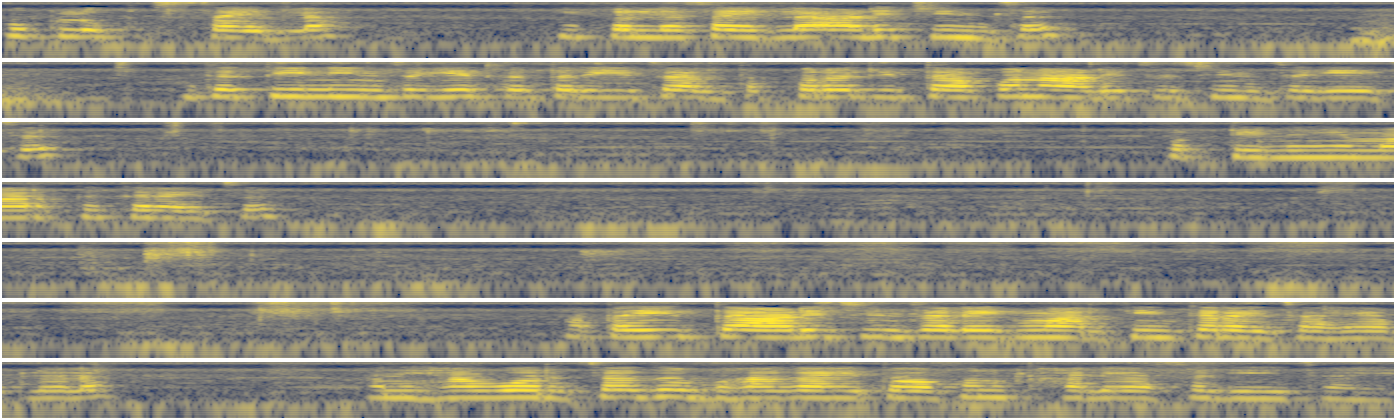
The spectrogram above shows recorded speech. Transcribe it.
हुकलूक साईडला इकडल्या साईडला अडीच इंच इथं तीन इंच घेतलं तरी चालतं. परत इथं आपण अडीच इंच घ्यायचं. पट्टीने हे मार्क करायचं. आता इथं अडीच इंचाला एक मार्किंग करायचं आहे आपल्याला. आणि हा वरचा जो भाग आहे तो आपण खाली असा घ्यायचा आहे.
